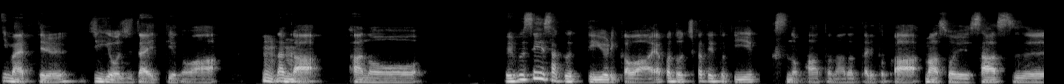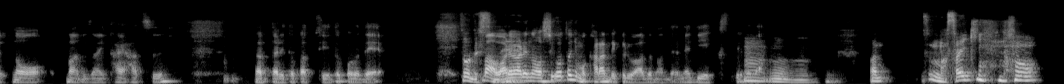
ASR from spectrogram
今やってる事業自体っていうのは、うんうんなん、か、あの、ウェブ制作っていうよりかは、やっぱどっちかというと DX のパートナーだったりとか、まあそういう SaaS の、まあ、デザイン開発だったりとかっていうところで、そうですね。まあ我々の仕事にも絡んでくるワードなんだよね、DX っていうのが。うんうんうんまあまあ、最近の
